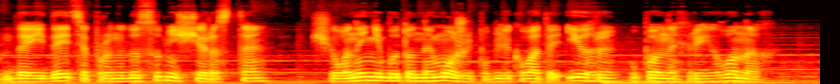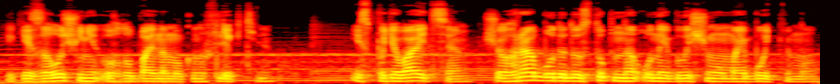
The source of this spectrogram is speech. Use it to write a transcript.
де йдеться про недоступність через те, що вони нібито не можуть публікувати ігри у певних регіонах, які залучені у глобальному конфлікті, і сподіваються, що гра буде доступна у найближчому майбутньому.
